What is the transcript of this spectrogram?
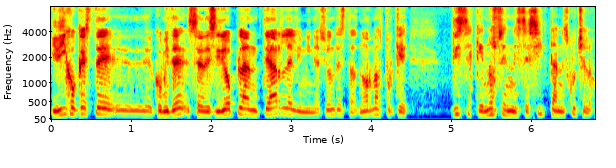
y dijo que este eh, comité se decidió plantear la eliminación de estas normas porque dice que no se necesitan. Escúchelo.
